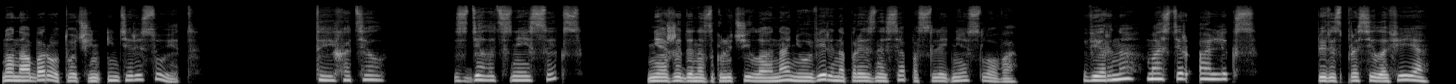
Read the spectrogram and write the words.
но наоборот очень интересует. «Ты хотел сделать с ней секс?» Неожиданно заключила она, неуверенно произнося последнее слово. «Верно, мастер Алекс?» Переспросила фея,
